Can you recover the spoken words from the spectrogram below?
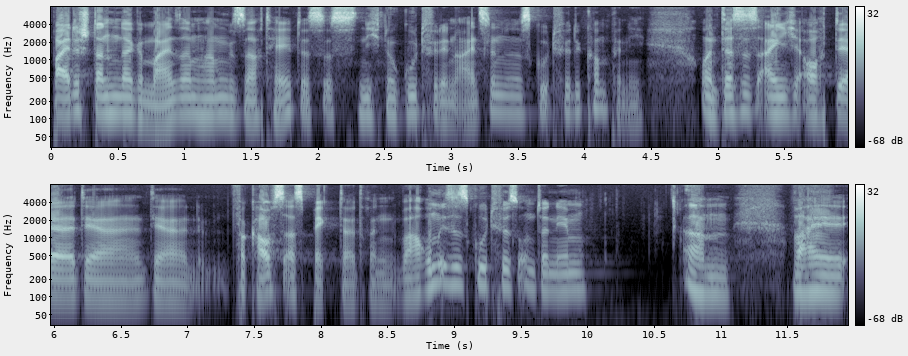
beide standen da gemeinsam und haben gesagt, hey, das ist nicht nur gut für den Einzelnen, das ist gut für die Company. Und das ist eigentlich auch der, der, der Verkaufsaspekt da drin. Warum ist es gut fürs Unternehmen? Ähm, weil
